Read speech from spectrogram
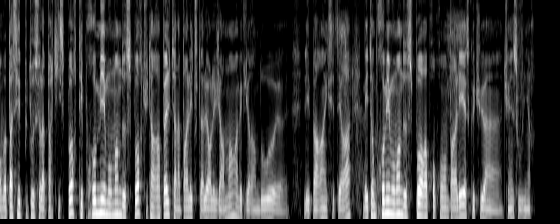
On va passer plutôt sur la partie sport. Tes premiers moments de sport, tu t'en rappelles, tu en as parlé tout à l'heure légèrement avec les randos, euh, les parents, etc. Mais ton premier moment de sport à proprement parler, est-ce que tu as, un souvenir?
